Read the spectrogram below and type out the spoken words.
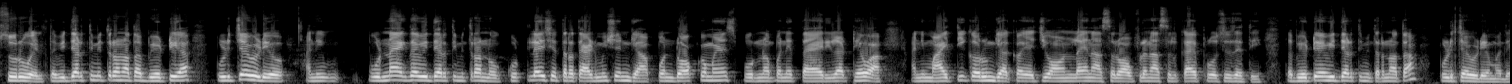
सुरू होईल. तर विद्यार्थी मित्रांनो आता भेटूया पुढच्या व्हिडिओ आणि पुन्हा एकदा विद्यार्थी मित्रांनो कुठल्याही क्षेत्रात ॲडमिशन घ्या पण डॉक्युमेंट्स पूर्णपणे तयारीला ठेवा आणि माहिती करून घ्या का याची ऑनलाईन असेल ऑफलाईन असेल काय प्रोसेस आहे ती. तर भेटूया विद्यार्थी मित्रांनो आता पुढच्या व्हिडिओमध्ये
